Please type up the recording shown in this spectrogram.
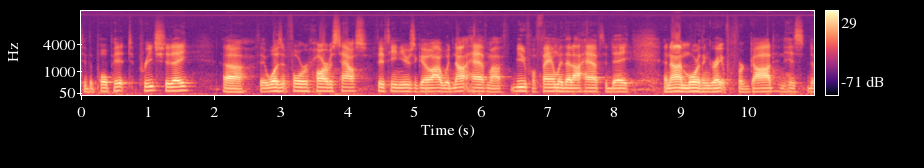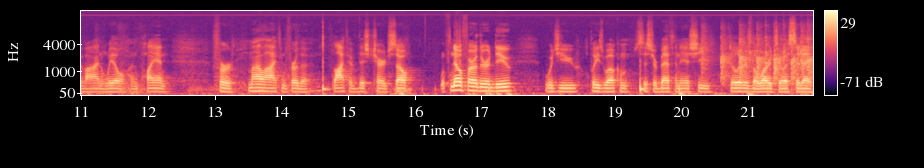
to the pulpit to preach today. Uh, if it wasn't for Harvest House 15 years ago, I would not have my beautiful family that I have today. And I'm more than grateful for God and His divine will and plan for my life and for the life of this church. So, with no further ado, would you please welcome Sister Bethany as she delivers the word to us today?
